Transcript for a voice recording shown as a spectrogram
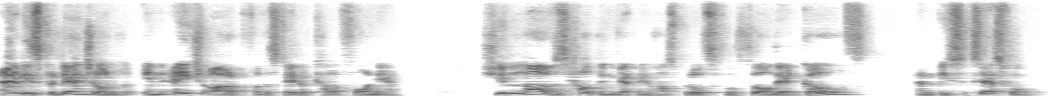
and is credentialed in HR for the state of California. She loves helping veterinary hospitals fulfill their goals and be successful.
